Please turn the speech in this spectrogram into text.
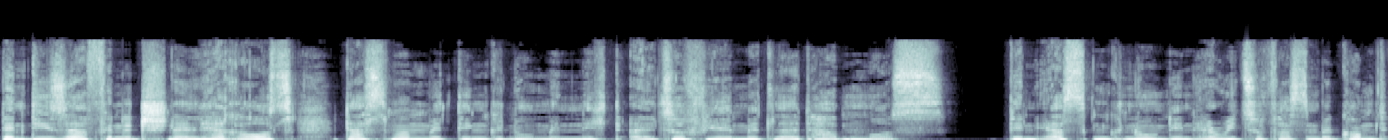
Denn dieser findet schnell heraus, dass man mit den Gnomen nicht allzu viel Mitleid haben muss. Den ersten Gnom, den Harry zu fassen bekommt,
